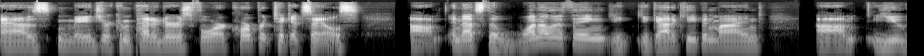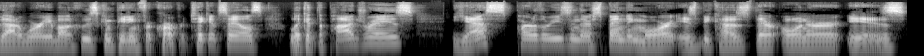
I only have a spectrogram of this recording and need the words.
as major competitors for corporate ticket sales. Um, and that's the one other thing you, you got to keep in mind. Um, you got to worry about who's competing for corporate ticket sales. Look at the Padres. Yes, part of the reason they're spending more is because their owner is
